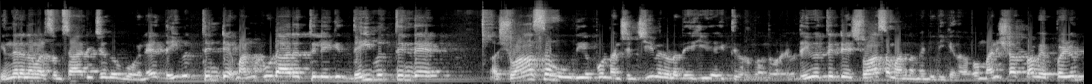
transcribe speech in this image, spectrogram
ഇന്നലെ നമ്മൾ സംസാരിച്ചതുപോലെ ദൈവത്തിന്റെ മൺകൂടാരത്തിലേക്ക് ദൈവത്തിന്റെ ശ്വാസം ഊതിയപ്പോൾ മനുഷ്യൻ ജീവനുള്ള ദേഹിയായി തീർന്നു എന്ന് പറഞ്ഞു. ദൈവത്തിന്റെ ശ്വാസമാണ് നമ്മൾ ഇരിക്കുന്നത്. അപ്പൊ മനുഷ്യാത്മാവ് എപ്പോഴും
